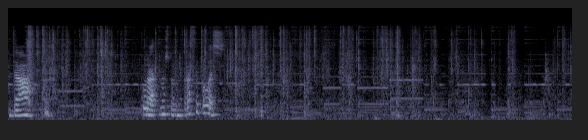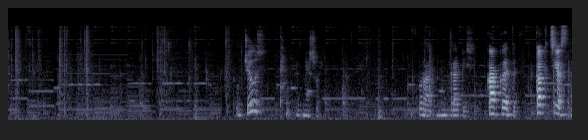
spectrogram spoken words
Да. Аккуратно, чтобы не просыпалось. Получилось? Не торопись. Как это? Как тесто.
